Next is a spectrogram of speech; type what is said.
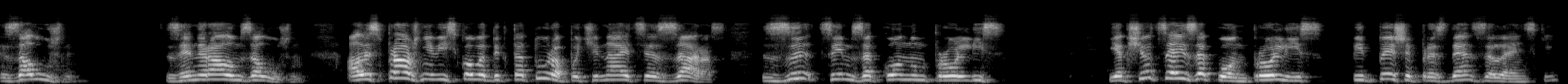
Залужним, з генералом Залужним. Але справжня військова диктатура починається зараз з цим законом про ліс. Якщо цей закон про ліс підпише президент Зеленський,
